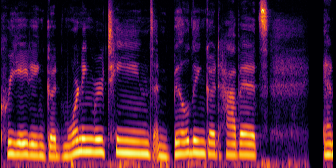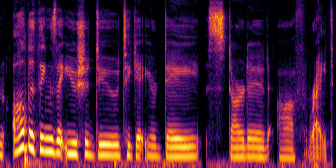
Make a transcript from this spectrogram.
creating good morning routines and building good habits and all the things that you should do to get your day started off right.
